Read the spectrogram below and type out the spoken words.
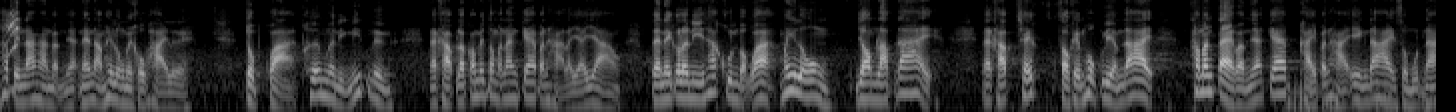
ถ้าเป็นหน้างานแบบนี้แนะนำให้ลงไมโครพายเลย จบกว่าเพิ่มเงินอีกนิดนึงนะครับแล้วก็ไม่ต้องมานั่งแก้ปัญหาระยะยาว แต่ในกรณีถ้าคุณบอกว่าไม่ลงยอมรับได้นะครับใช้เสาเข็มหกเหลี่ยมได้ ถ้ามันแตกแบบนี้แก้ไขปัญหาเองได้สมมตินะ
